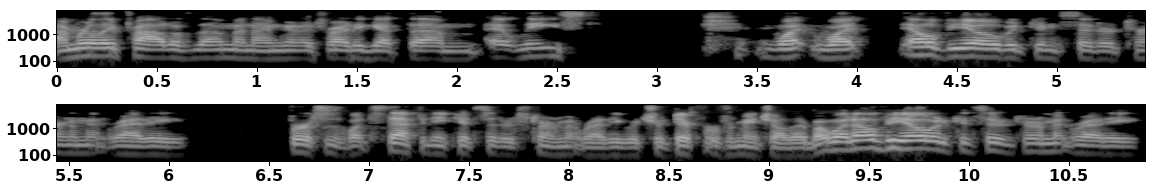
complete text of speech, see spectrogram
I'm really proud of them, and I'm going to try to get them at least what what LVO would consider tournament ready versus what Stephanie considers tournament ready, which are different from each other. But what LVO would consider tournament ready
